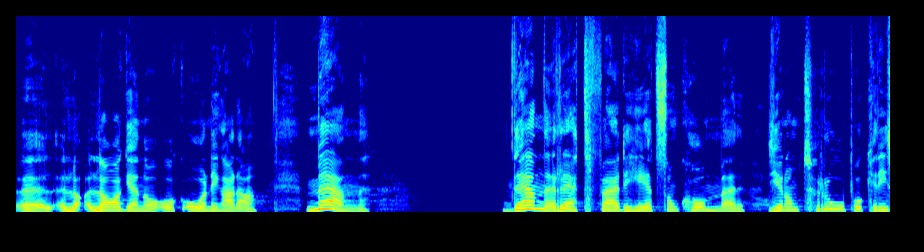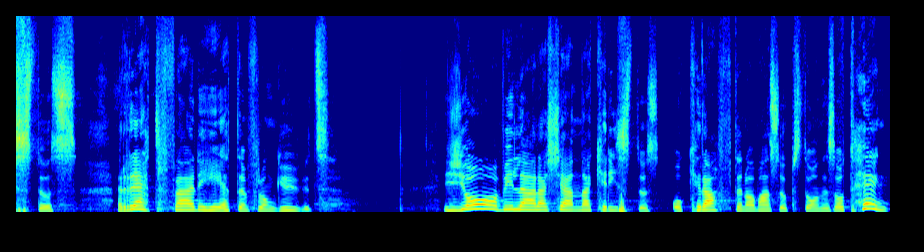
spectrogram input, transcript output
eh, lagen och, och ordningarna. Men den rättfärdighet som kommer genom tro på Kristus, rättfärdigheten från Gud. Jag vill lära känna Kristus och kraften av hans uppståndelse. Och tänk,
